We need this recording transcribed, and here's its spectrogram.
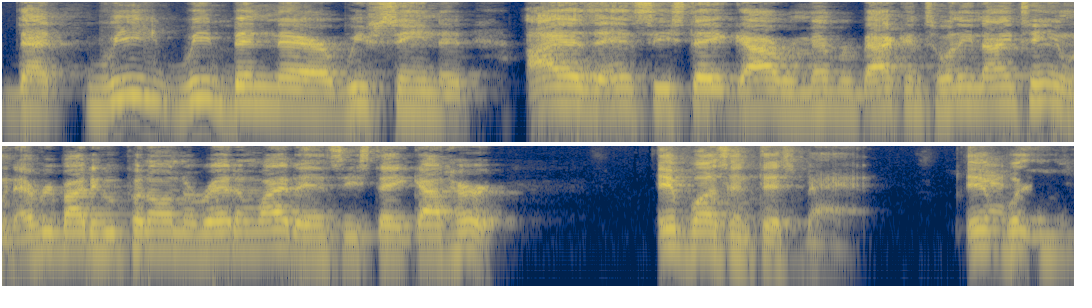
that we we've been there, we've seen it. I, as an NC State guy, remember back in 2019 when everybody who put on the red and white at NC State got hurt. It wasn't this bad. It yeah. was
